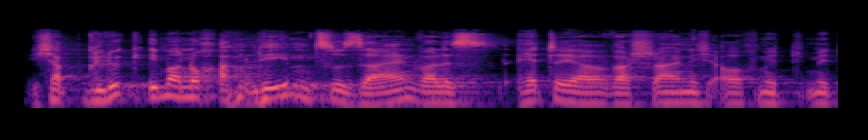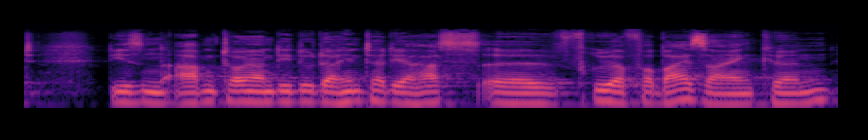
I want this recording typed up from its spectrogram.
ich habe Glück, immer noch am Leben zu sein, weil es hätte ja wahrscheinlich auch mit, mit diesen Abenteuern, die du da hinter dir hast, äh, früher vorbei sein können.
